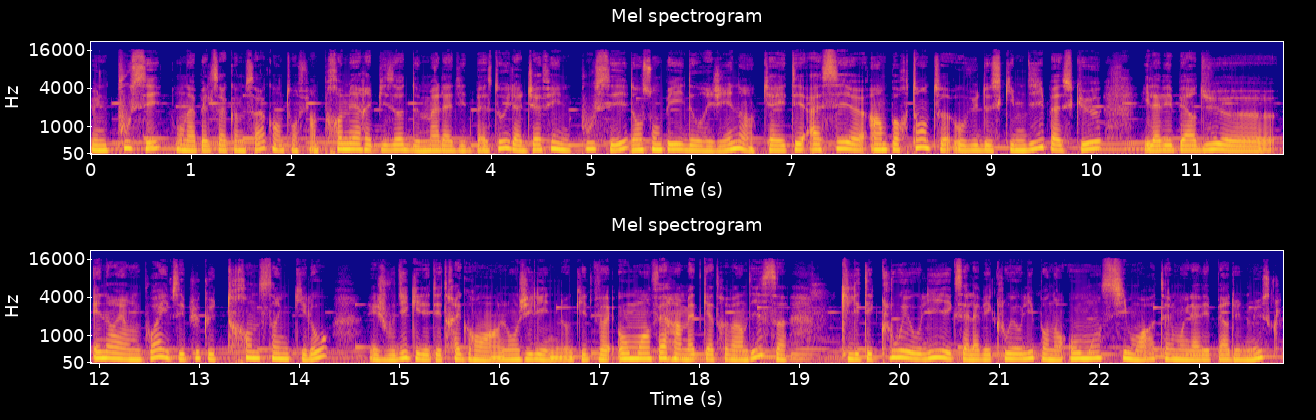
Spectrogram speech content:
une poussée, on appelle ça comme ça, quand on fait un premier épisode de maladie de Basto, il a déjà fait une poussée dans son pays d'origine, qui a été assez euh, importante au vu de ce qu'il me dit, parce que il avait perdu euh, énormément de poids, il faisait plus que 35 kilos, et je vous dis qu'il était très grand, hein, longiligne, donc il devait au moins faire 1m90 qu'il était cloué au lit et que ça l'avait cloué au lit pendant au moins 6 mois, tellement il avait perdu de muscles.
